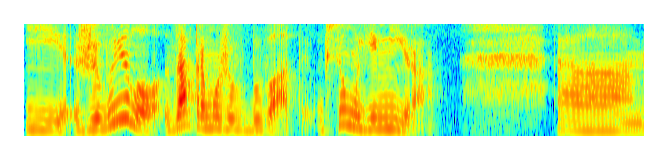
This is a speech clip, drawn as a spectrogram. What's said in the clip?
і живило, завтра може вбивати. У всьому є міра. Ем,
